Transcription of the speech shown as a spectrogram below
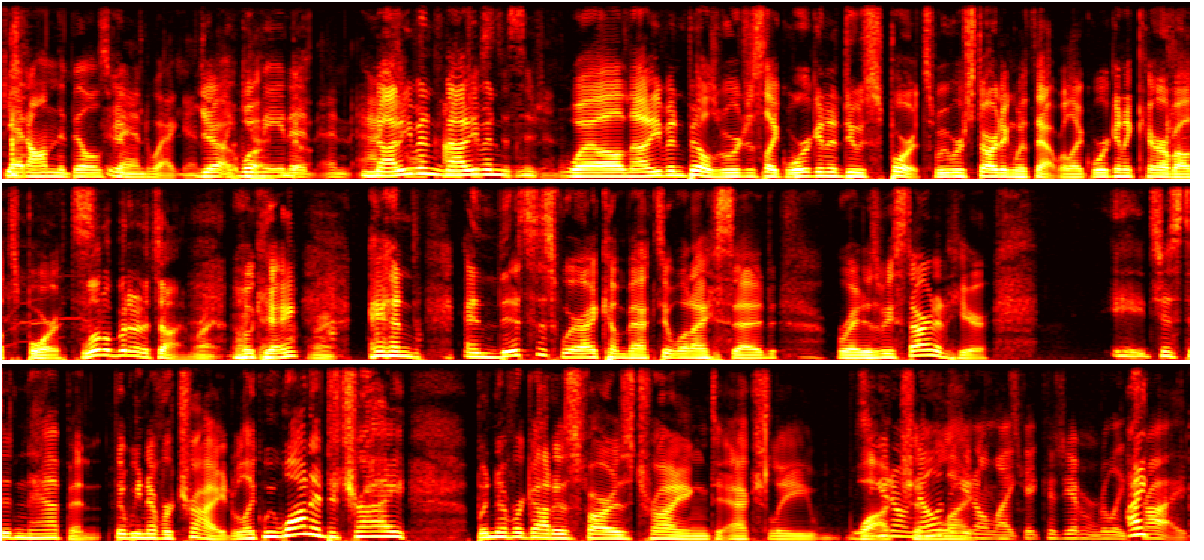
get on the Bills bandwagon. Yeah, like well, you made it an not even not even decision. well, not even bills. We were just like we're going to do sports. We were starting with that. We're like we're going to care about sports. A little bit at a time, right? Okay right. and and this is where i come back to what i said right as we started here it just didn't happen that we never tried like we wanted to try but never got as far as trying to actually So watch you don't and know that you don't like it because you haven't really I, tried.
